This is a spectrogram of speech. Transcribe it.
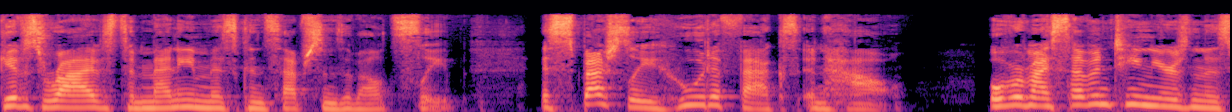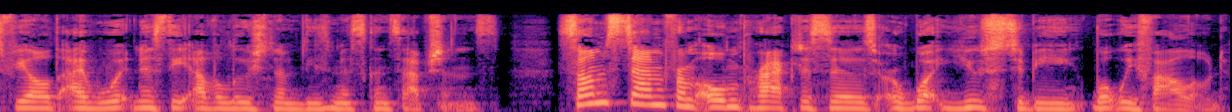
gives rise to many misconceptions about sleep, especially who it affects and how. Over my 17 years in this field, I've witnessed the evolution of these misconceptions. Some stem from old practices or what used to be what we followed.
